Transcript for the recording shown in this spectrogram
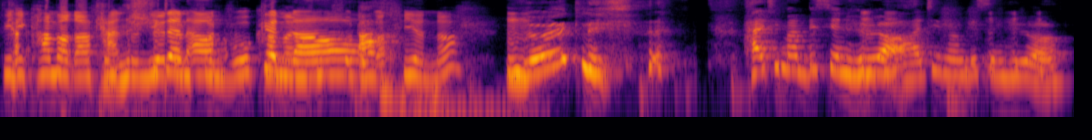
Wie die Kamera kannst du funktioniert denn und von auch- wo kann man Genau. gut fotografieren, ne? Wirklich? halt die mal ein bisschen höher, halt die mal ein bisschen höher.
